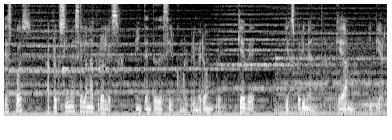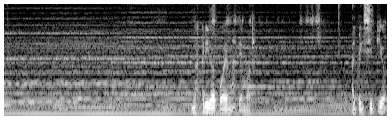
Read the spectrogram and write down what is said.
Después, aproxímese a la naturaleza e intente decir como el primer hombre que ve y experimenta, que ama y pierde. No escriba poemas de amor. Al principio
